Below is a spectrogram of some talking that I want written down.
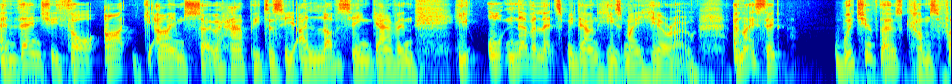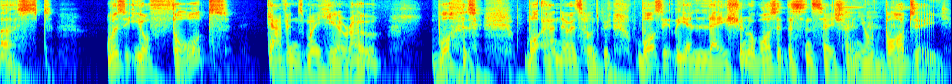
And then she thought, I, I'm so happy to see, I love seeing Gavin. He never lets me down. He's my hero. And I said, which of those comes first? Was it your thought, Gavin's my hero? Was, what, I know it sounds big. Was it the elation or was it the sensation in your body?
